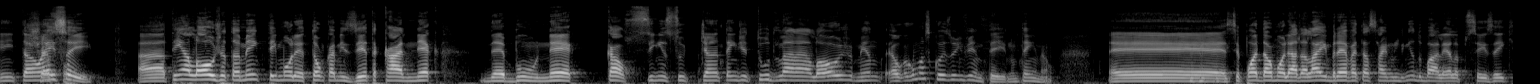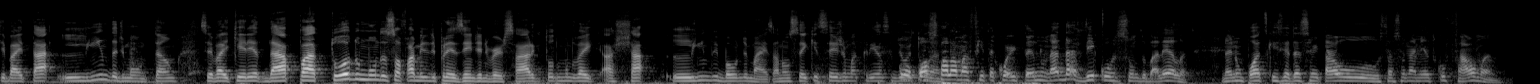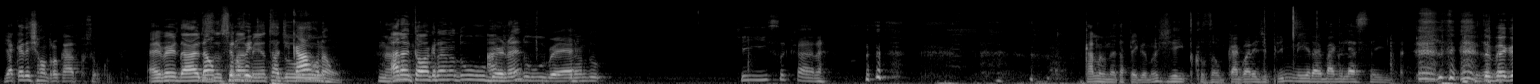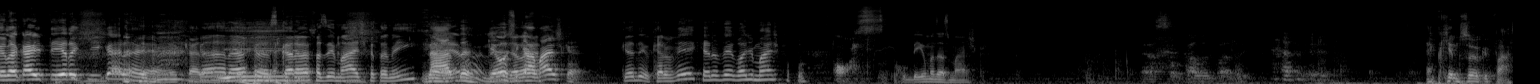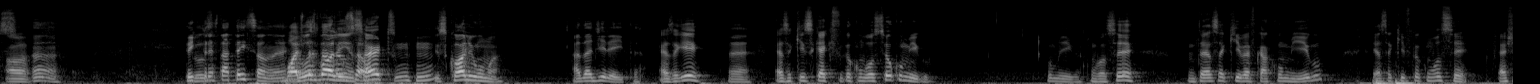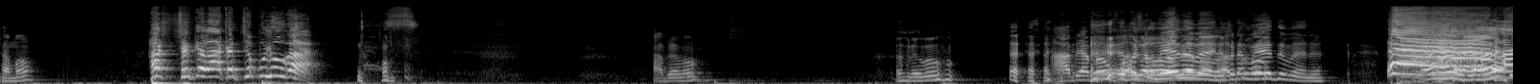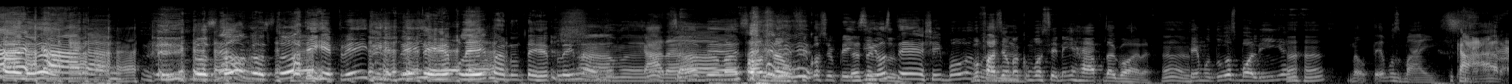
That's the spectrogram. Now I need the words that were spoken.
Então é isso aí. Ah, tem a loja também, que tem moletom, camiseta, caneca, né, boneca, calcinha, sutiã, tem de tudo lá na loja. menos- Algumas coisas eu inventei, não tem não. É, Você pode dar uma olhada lá, em breve vai estar saindo linha do Balela pra vocês aí, que vai estar linda de montão. Você vai querer dar pra todo mundo da sua família de presente de aniversário, que todo mundo vai achar lindo e bom demais. A não ser que seja uma criança de Pô, 8 posso anos. falar uma fita cortando nada a ver com o assunto do Balela? Nós não pode esquecer de acertar o estacionamento com o FAO, mano. Já quer deixar um trocado com o seu... É verdade, Não, o você não veio... estacionamento Tá de do- carro, não? Não. Ah, não, então a grana do Uber, Ah, né? do Uber, é. Grana do- Que isso, cara? Caramba, nós tá pegando jeito, cuzão, porque agora é de primeira, aí bagulho é assim. Tô pegando a carteira aqui, caralho. É, cara. Caraca, os caras vão fazer mágica também? Nada. É, mano, Quer vai- a mágica? Cadê? Eu quero ver, quero ver, gosto de mágica, pô. Nossa, roubei uma das mágicas. É porque não sou eu que faço. Ó, Ah. Tem que Duas- prestar atenção, né? Pode duas bolinhas, atenção. certo? Uhum. Escolhe uma. A da direita. Essa aqui? É, Essa aqui você quer que fica com você ou comigo? Comigo. Com você? Então essa aqui vai ficar comigo e essa aqui fica com você. Fecha a mão. Nossa. Abre a mão. Abre a mão. Abre a mão, Eu tô com medo, velho. Eu tô com medo, mano. Gostou? Tem replay? Tem replay? Não tem replay, mano. Não tem replay, não. Ah, mano. Caramba, essa? Pauzão, ficou surpreendido? Eu gostei, achei boa, Vou mano. fazer uma com você bem rápido agora. Ah. Temos duas bolinhas, Aham. não temos mais. Cara.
